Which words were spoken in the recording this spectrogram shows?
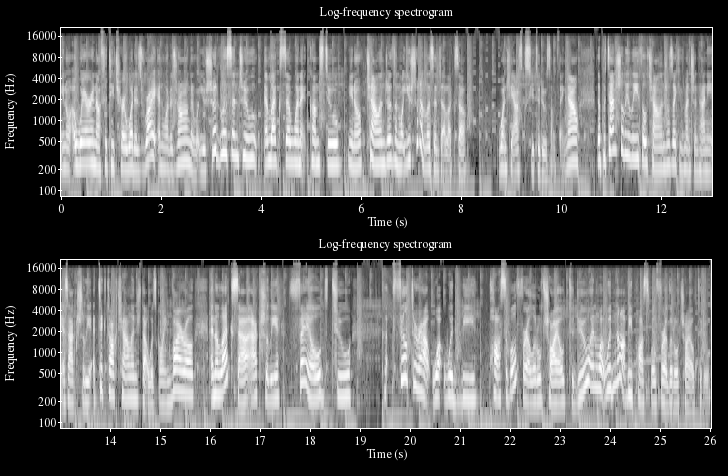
you know, aware enough to teach her what is right and what is wrong and what you should listen to Alexa when it comes to, you know, challenges and what you shouldn't listen to Alexa when she asks you to do something. Now, the potentially lethal challenge, like you've mentioned, Hani, is actually a TikTok challenge that was going viral. And Alexa actually failed to filter out what would be possible for a little child to do and what would not be possible for a little child to do.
